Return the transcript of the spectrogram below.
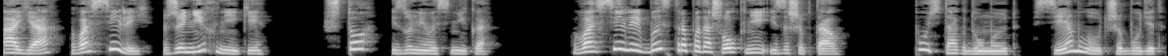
«А я Василий, жених Ники». «Что?» – изумилась Ника. Василий быстро подошел к ней и зашептал. «Пусть так думают, всем лучше будет».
